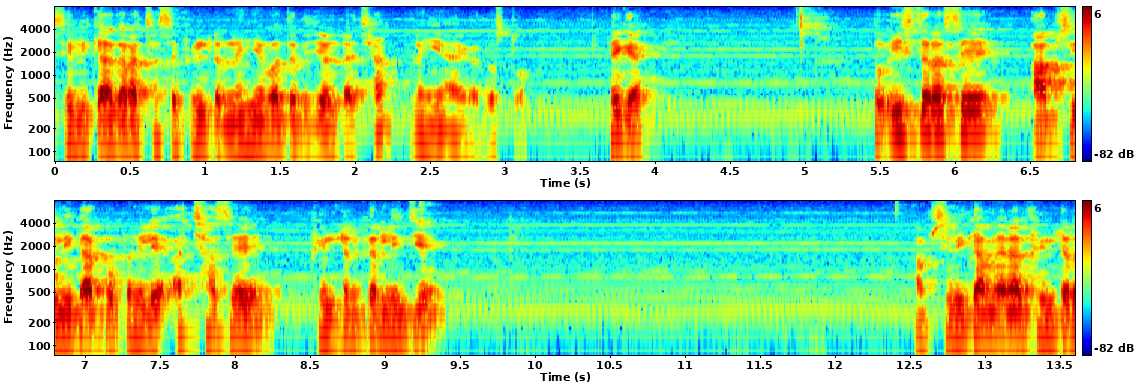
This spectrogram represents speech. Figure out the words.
सिलिका अगर अच्छा से फ़िल्टर नहीं होगा तो रिज़ल्ट अच्छा नहीं आएगा दोस्तों, ठीक है? तो इस तरह से आप सिलिका को पहले अच्छा से फ़िल्टर कर लीजिए। अब सिलिका मेरा फ़िल्टर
